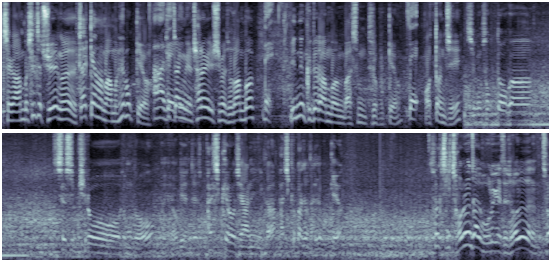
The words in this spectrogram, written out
제가 한번 실제 주행을 짧게나마 한번 해볼게요. 아, 실장님 네네네. 촬영해 주시면 저도 한번 네. 있는 그대로 한번 말씀드려볼게요. 네. 어떤지. 지금 속도가 70km 정도. 네, 여기 이제 80km 제한이니까 80km까지 달려볼게요. 솔직히 저는 잘 모르겠어요. 저는 저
